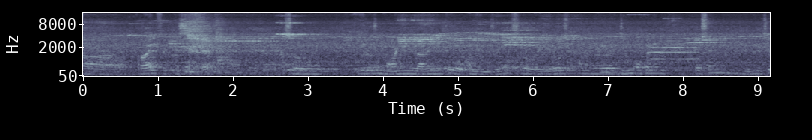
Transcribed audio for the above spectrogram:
ఆ, రాయల్ ఫిట్నెస్ సెంటర్ సో ఈరోజు మార్నింగ్ లెవెన్కి ఓపెన్ అయింది సో ఈరోజు జిమ్ ఓపెనింగ్ కోసం నుంచి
